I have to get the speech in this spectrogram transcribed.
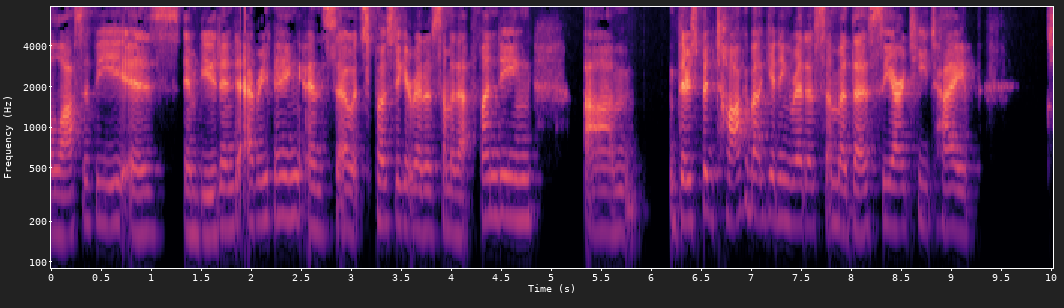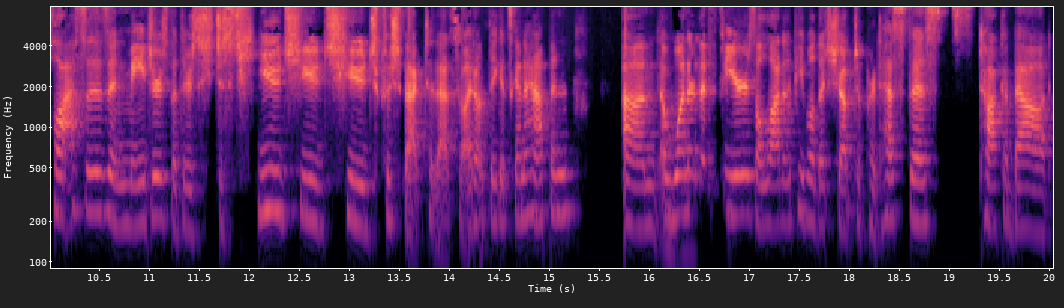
philosophy is imbued into everything. And so it's supposed to get rid of some of that funding. Um, there's been talk about getting rid of some of the CRT type classes and majors, but there's just huge, huge, huge pushback to that. So I don't think it's going to happen. Um, mm-hmm. One of the fears, a lot of the people that show up to protest this talk about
